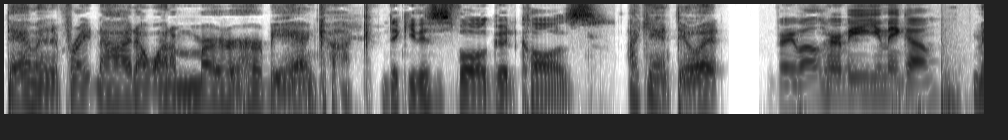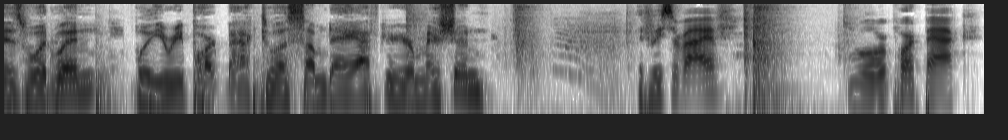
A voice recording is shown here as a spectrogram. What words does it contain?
damn it, if right now I don't want to murder Herbie Hancock, Dickie, this is for a good cause. I can't do it. Very well, Herbie, you may go. Ms. Woodwin, will you report back to us someday after your mission? If we survive, we'll report back,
